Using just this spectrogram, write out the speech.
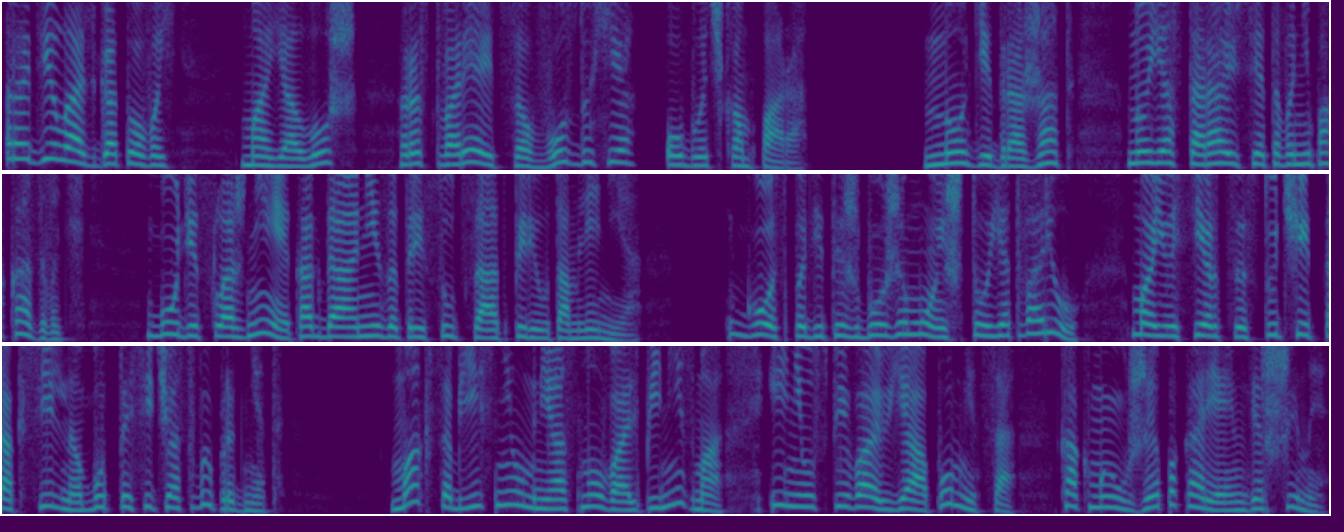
Родилась готовой. Моя ложь растворяется в воздухе облачком пара. Ноги дрожат, но я стараюсь этого не показывать. Будет сложнее, когда они затрясутся от переутомления. Господи ты ж, боже мой, что я творю? Мое сердце стучит так сильно, будто сейчас выпрыгнет. Макс объяснил мне основы альпинизма, и не успеваю я опомниться, как мы уже покоряем вершины.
